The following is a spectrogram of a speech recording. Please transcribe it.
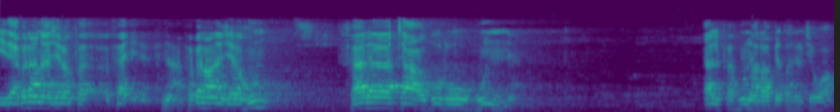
إذا بلغن أجلهن ف... ف... نعم فبلغن أجلهن فلا تعضلوهن ألف هنا رابطة للجواب.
